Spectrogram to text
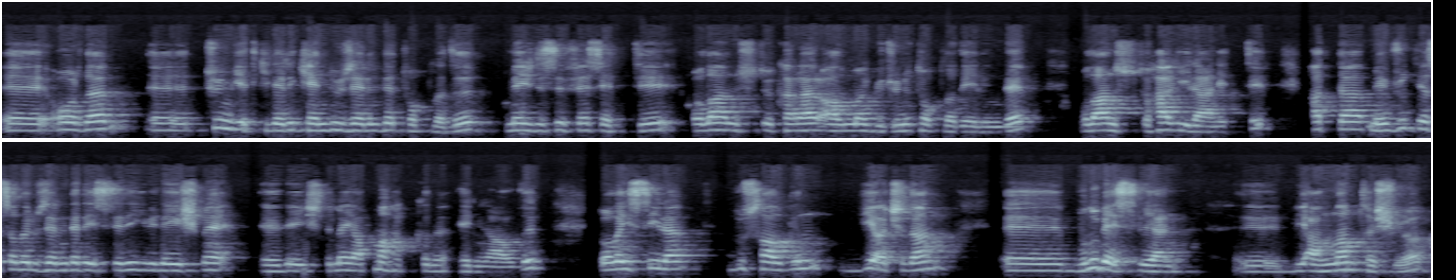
e, orada e, tüm yetkileri kendi üzerinde topladı, meclisi feshetti, olağanüstü karar alma gücünü topladı elinde, olağanüstü hal ilan etti Hatta mevcut yasalar üzerinde de istediği gibi değişme, e, değiştirme yapma hakkını eline aldı. Dolayısıyla bu salgın bir açıdan e, bunu besleyen e, bir anlam taşıyor.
